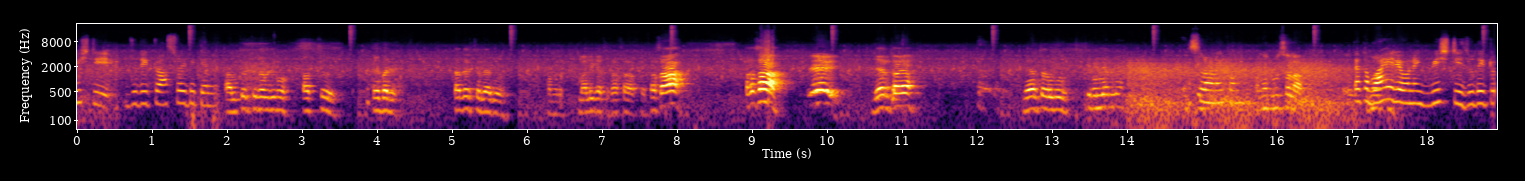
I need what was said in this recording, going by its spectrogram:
বৃষ্টি। যদি একটু আশ্রয় দিতেন। আমি তো কীভাবে দিব? পাচ্ছি। এবারে তাদের ছেলে আমি। আমার মালিক আছে চাষা আছে। চাষা চাষা এই! দেন তো দেন তো উনি। চিনেন না আসসালামু আলাইকুম। ওয়ালাইকুম সালাম কাকা বাইরে অনেক বৃষ্টি। যদি একটু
